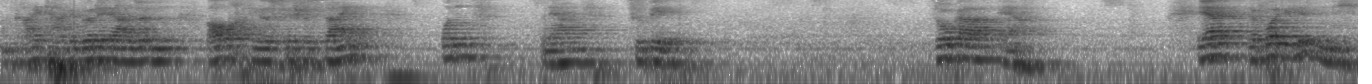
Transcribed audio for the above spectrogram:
Und drei Tage würde er also im Bauch dieses Fisches sein und lernt zu beten. Sogar er. Er, der vorher die Lippen nicht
